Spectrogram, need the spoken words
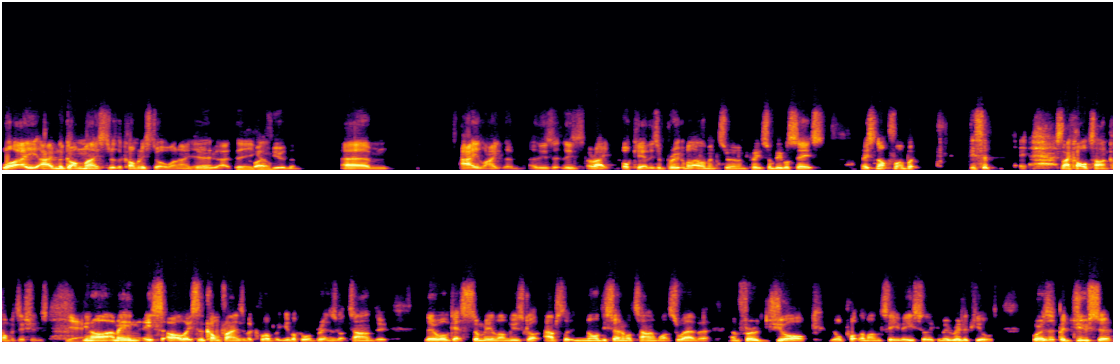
Well, I, I'm the gongmeister at the comedy store one. I Yeah, do. I do quite go. a few of them. Um, I like them. There's, there's, all right, okay. There's a brutal element to them. Some people say it's, it's not fun, but it's a, it's like all talent competitions. Yeah, You know, I mean, it's all it's in the confines of a club. But you look at what Britain's Got Talent do. They will get somebody along who's got absolutely no discernible talent whatsoever, and for a joke, they'll put them on TV so they can be ridiculed. Whereas a producer,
